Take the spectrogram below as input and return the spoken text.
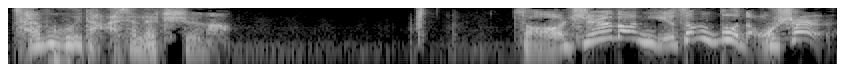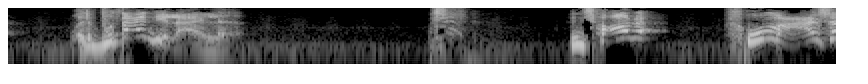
才不会打下来吃呢。早知道你这么不懂事儿，我就不带你来了。你瞧着。我马上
